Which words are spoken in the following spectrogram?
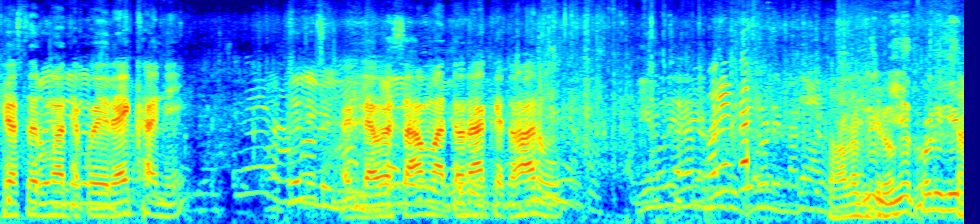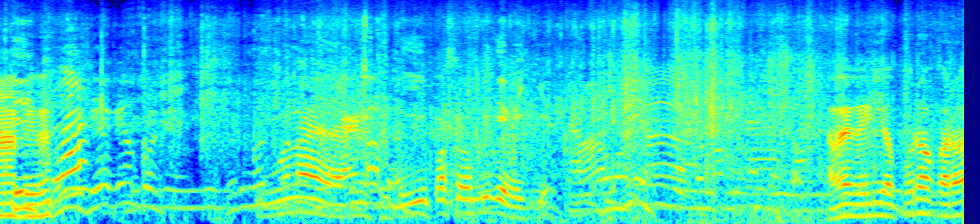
ખેસરમાં કોઈ રાખ્યા નહીં. એટલે હવે સામા તો રાખે તો સારું તો હાલો મિત્રો ચા પીવે હવે વીડિયો પૂરો કરો.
